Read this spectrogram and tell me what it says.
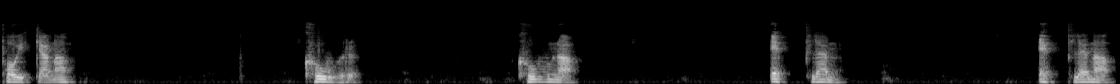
Pojkarna. Kor. Korna. Äpplen. Äpplena.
